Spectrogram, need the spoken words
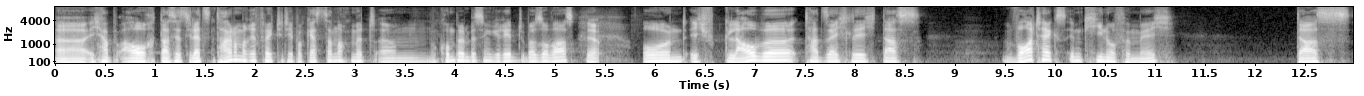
äh, ich habe auch das jetzt die letzten Tage nochmal reflektiert. Ich habe auch gestern noch mit ähm, einem Kumpel ein bisschen geredet über sowas. Ja. Und ich glaube tatsächlich, dass Vortex im Kino für mich das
